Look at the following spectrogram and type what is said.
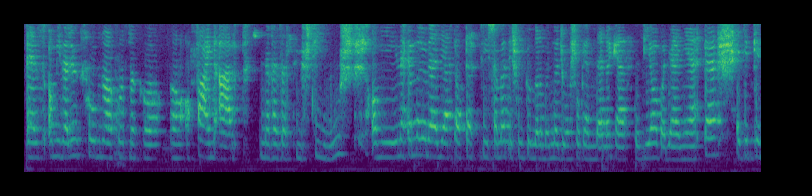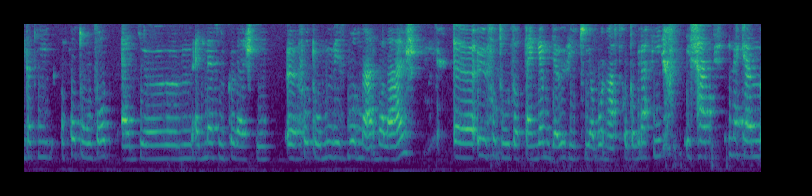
ez, amivel ők foglalkoznak a, a, a fine art nevezetű stílus, ami nekem nagyon elnyerte a tetszésemet, és úgy gondolom, hogy nagyon sok embernek elfogja, vagy elnyerte. Egyébként, aki fotózott, egy, egy mezőkövesdi fotóművész Bodnár Balázs, ő fotózott engem, ugye ő ki a Bonart Photography, és hát nekem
